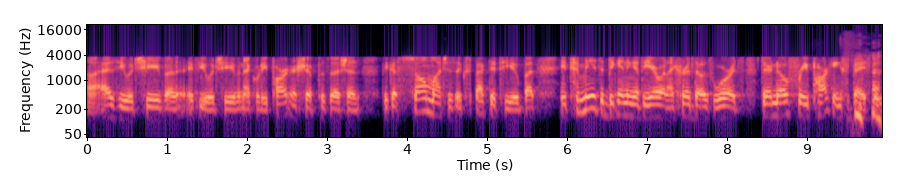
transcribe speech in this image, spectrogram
uh, as you achieve a, if you achieve an equity partnership position because so much is expected to you. But it, to me, at the beginning of the year, when I heard those words, there are no free parking spaces.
